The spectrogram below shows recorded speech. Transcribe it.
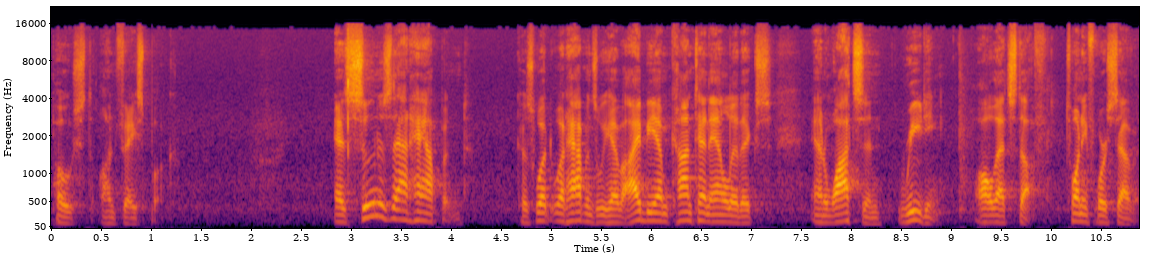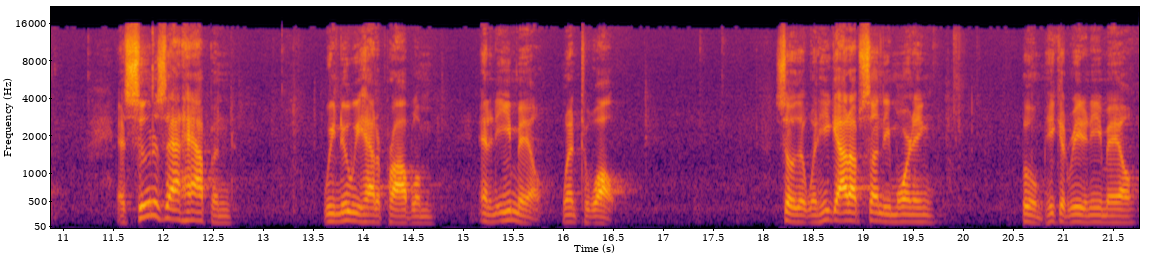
post on Facebook. As soon as that happened, because what, what happens, we have IBM Content Analytics and Watson reading all that stuff 24 7. As soon as that happened, we knew we had a problem, and an email went to Walt so that when he got up Sunday morning, boom, he could read an email.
